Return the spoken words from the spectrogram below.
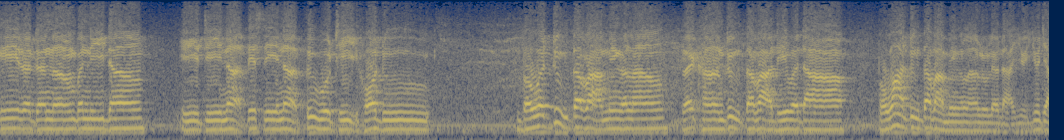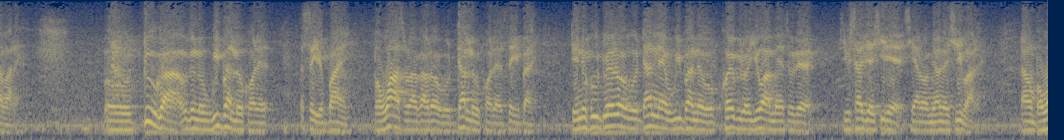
ခေရတနံပဏိတံဣတိနသစ္စေနသူဝတိဟောတုဘဝတုတဗ္ဗမင်္ဂလံရခန္တုတဗ္ဗဒေဝတာဘဝတုတဗ္ဗမင်္ဂလံလို့လည်းဒါရွတ်ကြပါတယ်ဟိုတုကဥဒ္ဒနဝိဘတ်လို့ခေါ်တဲ့အစိတ်အပိုင်း ဘဝဆိုတာကတော့ကိုဓာတ်လို့ခေါ်တဲ့အစိတ်အပိုင်းဒီနှစ်ခုတွဲတော့ကိုဓာတ်နဲ့ဝိဘတ်နဲ့ကိုခွဲပြီးတော့ရွတ်ရမယ်ဆိုတဲ့ယူဆချက်ရှိတဲ့ဆရာတော်များလည်းရှိပါတယ်ဒါဘဝ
